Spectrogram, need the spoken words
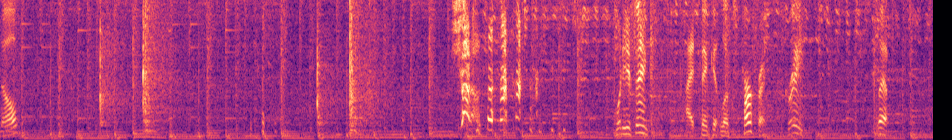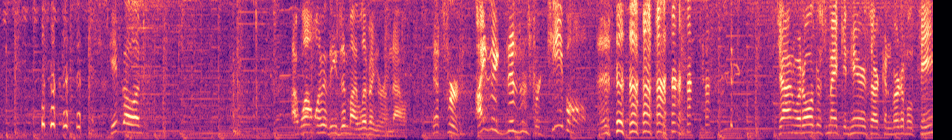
No. Shut up! what do you think? I think it looks perfect. Great. Lift. Keep going. I want one of these in my living room now. That's for, I think this is for T-ball. John, what Olga's making here is our convertible T.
